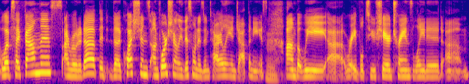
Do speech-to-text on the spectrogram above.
a website found this. I wrote it up. It, the questions, unfortunately, this one is entirely in Japanese, um, but we uh, were able to share translated, um,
